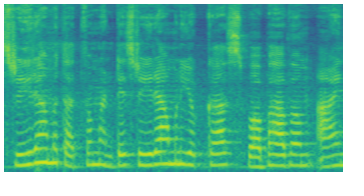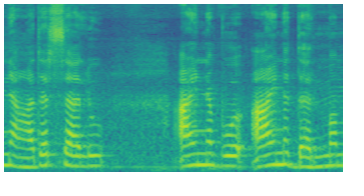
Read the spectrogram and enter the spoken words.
శ్రీరామ తత్వం అంటే శ్రీరాముని యొక్క స్వభావం ఆయన ఆదర్శాలు ఆయన బో ఆయన ధర్మం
